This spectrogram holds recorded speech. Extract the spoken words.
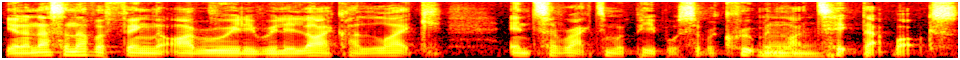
You know, and that's another thing that I really, really like. I like interacting with people. So recruitment, Mm. like, tick that box,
